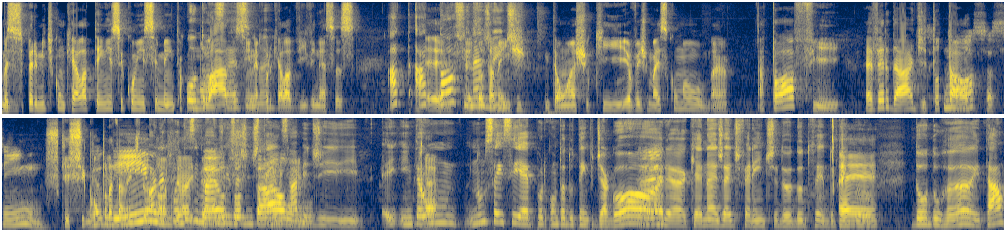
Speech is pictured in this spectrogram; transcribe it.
mas isso permite com que ela tenha esse conhecimento acumulado acesso, assim, né, né, porque ela vive nessas a, a é, TOF, né, exatamente. gente? Então acho que eu vejo mais como é, a TOF. É verdade, total. Nossa, sim. Esqueci Meu completamente Deus, da Olha quantas imagens a gente tem, sabe? De. Então, é. não sei se é por conta do tempo de agora, é. que né, já é diferente do, do, do tempo é. do, do Han e tal.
